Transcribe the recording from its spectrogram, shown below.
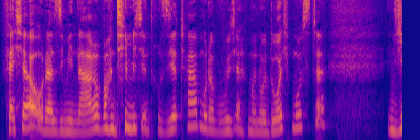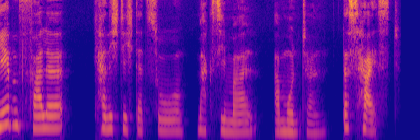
Fächer oder Seminare waren, die mich interessiert haben oder wo ich einfach nur durch musste. In jedem Falle kann ich dich dazu maximal ermuntern. Das heißt,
